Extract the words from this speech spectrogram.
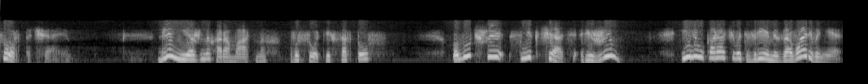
сорта чая. Для нежных, ароматных, высоких сортов лучше смягчать режим или укорачивать время заваривания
